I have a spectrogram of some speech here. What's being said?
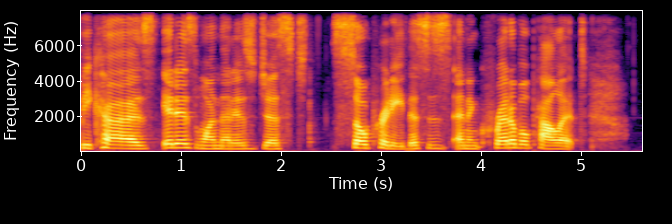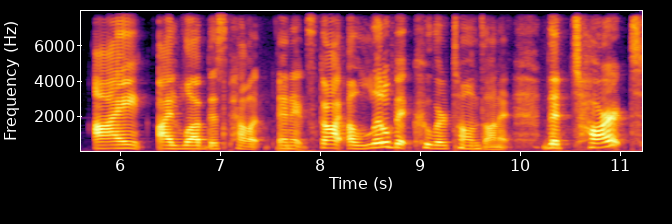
because it is one that is just so pretty. This is an incredible palette. I I love this palette and it's got a little bit cooler tones on it. The Tarte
